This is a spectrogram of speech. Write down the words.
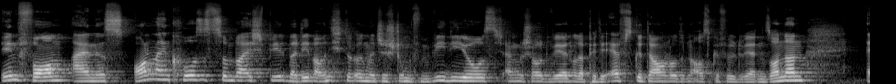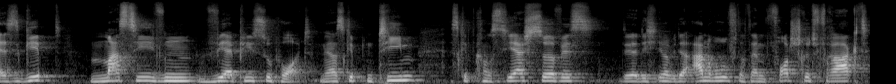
in Form eines Online-Kurses zum Beispiel, bei dem aber nicht nur irgendwelche stumpfen Videos sich angeschaut werden oder PDFs gedownloadet und ausgefüllt werden, sondern es gibt massiven VIP-Support. Ja, es gibt ein Team, es gibt Concierge-Service, der dich immer wieder anruft, nach deinem Fortschritt fragt.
